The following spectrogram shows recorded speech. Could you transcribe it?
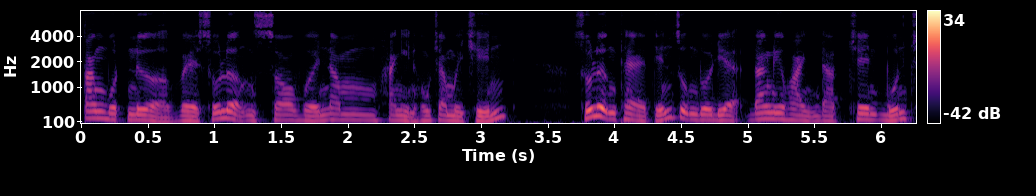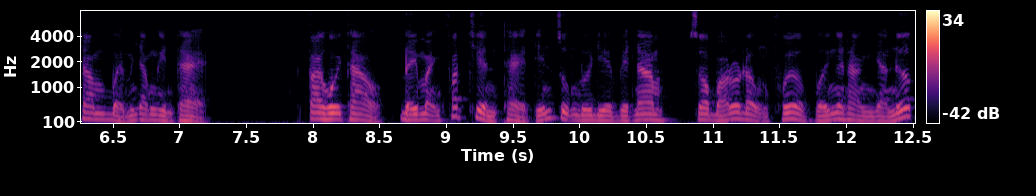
tăng một nửa về số lượng so với năm 2019. Số lượng thẻ tín dụng nội địa đang lưu hành đạt trên 475.000 thẻ. Tại hội thảo đẩy mạnh phát triển thẻ tín dụng nội địa Việt Nam do Báo Lao động phối hợp với Ngân hàng Nhà nước,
